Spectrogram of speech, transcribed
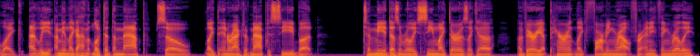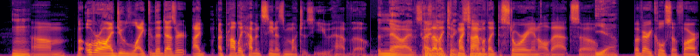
like at least I mean like I haven't looked at the map, so like the interactive map to see, but to me it doesn't really seem like there is like a a very apparent like farming route for anything really. Mm. Um, but overall, I do like the desert. I I probably haven't seen as much as you have though, No, I because I, don't like took my time so. with like the story and all that. So, yeah. But very cool so far.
